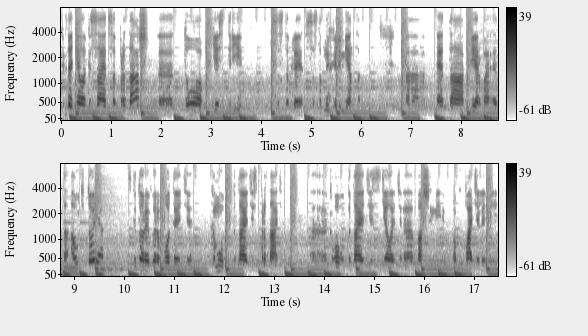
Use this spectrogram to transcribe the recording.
когда дело касается продаж, э, то есть три составных элемента. А, это первое, это аудитория, с которой вы работаете, кому вы пытаетесь продать, э, кого вы пытаетесь сделать э, вашими покупателями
